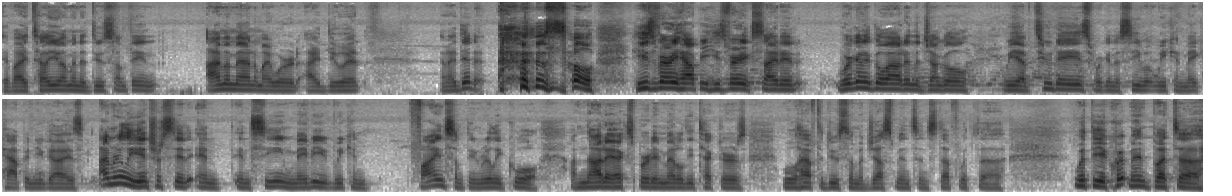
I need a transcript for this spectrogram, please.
if I tell you I'm going to do something, I'm a man of my word, I do it. And I did it. so, he's very happy, he's very excited. We're going to go out in the jungle. We have two days. We're going to see what we can make happen, you guys. I'm really interested in, in seeing maybe we can find something really cool. I'm not an expert in metal detectors. We'll have to do some adjustments and stuff with the with the equipment, but uh,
